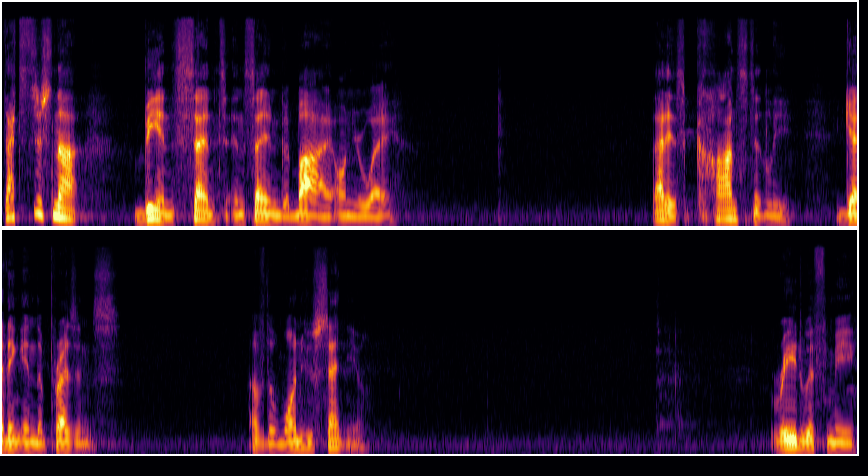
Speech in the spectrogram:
That's just not being sent and saying goodbye on your way. That is constantly getting in the presence of the one who sent you. Read with me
